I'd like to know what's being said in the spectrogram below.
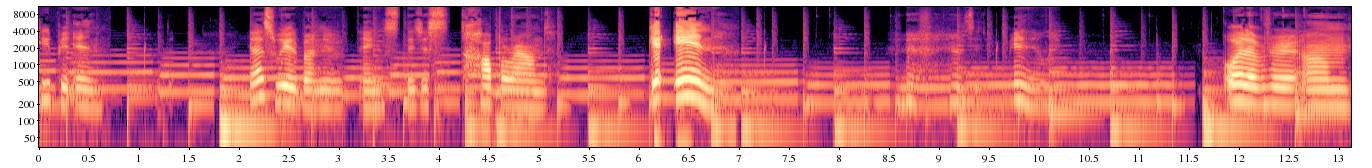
keep it in. Yeah, that's weird about new things. They just hop around. Get in. manually. Whatever. Um.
